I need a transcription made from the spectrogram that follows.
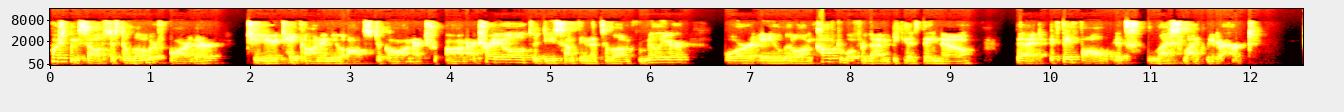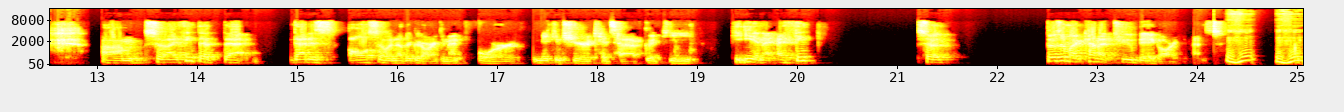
push themselves just a little bit farther to take on a new obstacle on a, tr- on a trail, to do something that's a little unfamiliar or a little uncomfortable for them because they know that if they fall, it's less likely to hurt. Um, so I think that that that is also another good argument for making sure your kids have good PE. And I, I think so. Those are my kind of two big arguments. Mm-hmm. Mm-hmm.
